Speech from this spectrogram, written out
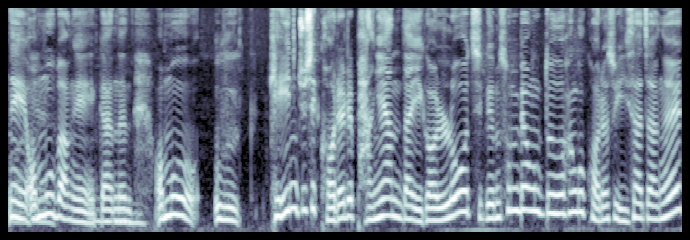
네, 업무 방해. 그러니까는 음. 업무 개인 주식 거래를 방해한다 이걸로 지금 손병두 한국거래소 이사장을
